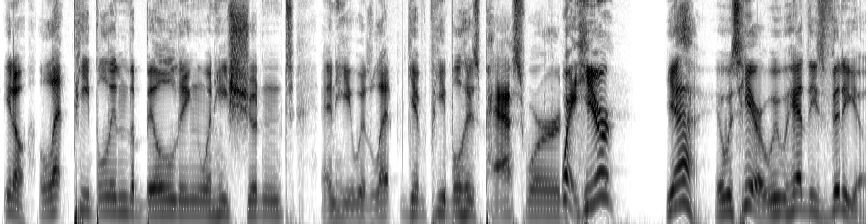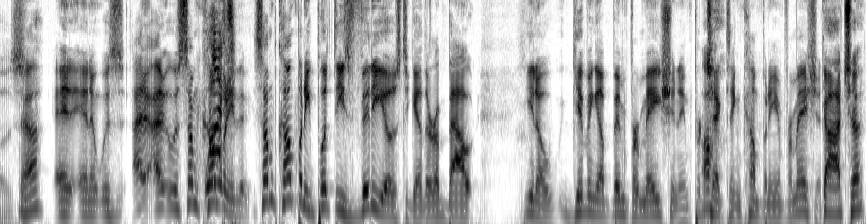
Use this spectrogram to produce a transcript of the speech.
you know let people in the building when he shouldn't, and he would let give people his password. Wait, here? Yeah, it was here. We, we had these videos. Yeah? and and it was I, I, it was some company that, some company put these videos together about you know giving up information and protecting company information. Gotcha.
